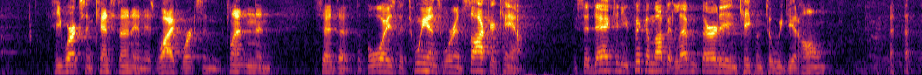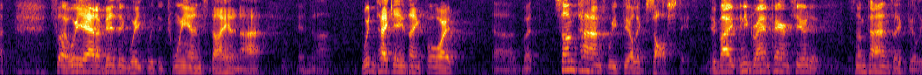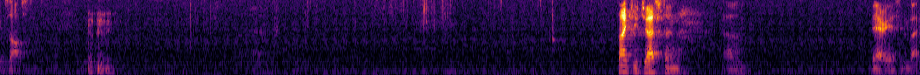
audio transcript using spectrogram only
he works in Kinston and his wife works in Clinton, and said that the boys, the twins, were in soccer camp. He said, Dad, can you pick them up at 11:30 and keep them till we get home? so we had a busy week with the twins, Diane and I, and uh, wouldn't take anything for it. Uh, but sometimes we feel exhausted. Anybody, any grandparents here that sometimes they feel exhausted? Thank you, Justin. Um, there he is in the back.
